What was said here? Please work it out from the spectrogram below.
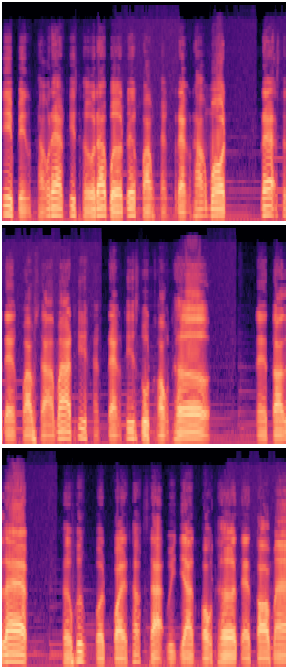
นี่เป็นครั้งแรกที่เธอระเบิดด้วยความแข็งแกร่งทั้งหมด และแสดงความสามารถที่แข็งแกร่งที่สุดของเธอ ในตอนแรกเธอเพิ่งปลดปล่อยทักษะวิญญาณของเธอแต่ต่อมา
